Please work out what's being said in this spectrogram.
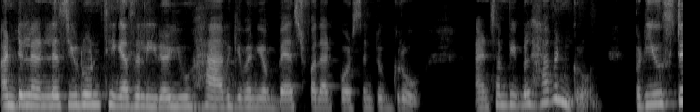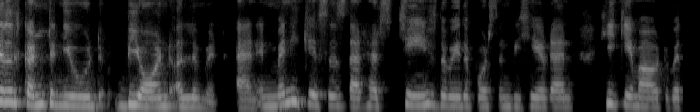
until unless you don't think as a leader you have given your best for that person to grow. And some people haven't grown but you still continued beyond a limit. And in many cases that has changed the way the person behaved and he came out with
